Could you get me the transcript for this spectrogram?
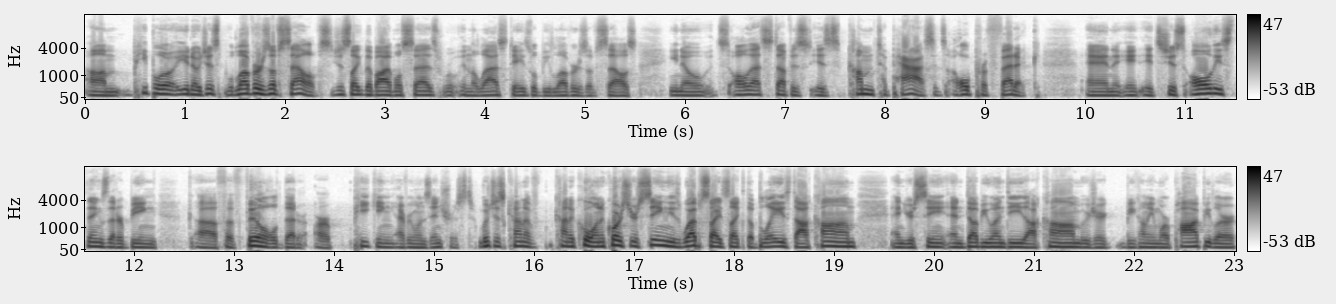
um, people are, you know, just lovers of selves, just like the Bible says. In the last days, will be lovers of selves. You know, it's all that stuff is is come to pass. It's all prophetic, and it, it's just all these things that are being uh, fulfilled that are, are, piquing everyone's interest, which is kind of kind of cool. And of course, you're seeing these websites like theblaze.com and you're seeing and WND.com, which are becoming more popular,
